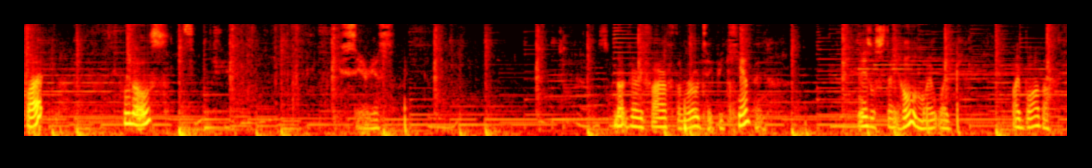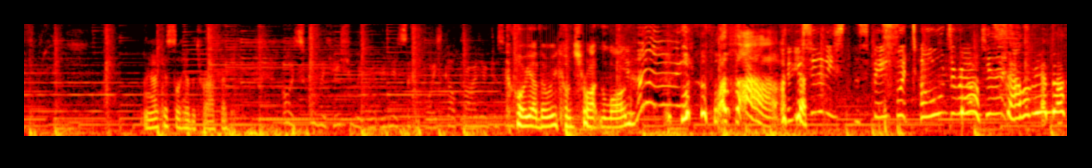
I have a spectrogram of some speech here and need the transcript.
But who knows? Serious? Not very far off the road to be camping. May as well stay home. Why, why, why bother? I mean, I can still hear the traffic. Oh, it's school vacation week. Maybe it's like a Boy Scout project or something. Oh yeah, then we come trotting along. What's up? Have you seen any s- the spade foot toads around yet? Salamander?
